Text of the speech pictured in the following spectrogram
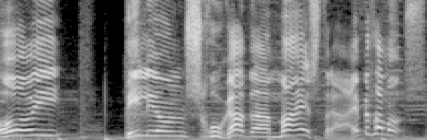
Hoy, Billions jugada maestra. ¡Empezamos!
